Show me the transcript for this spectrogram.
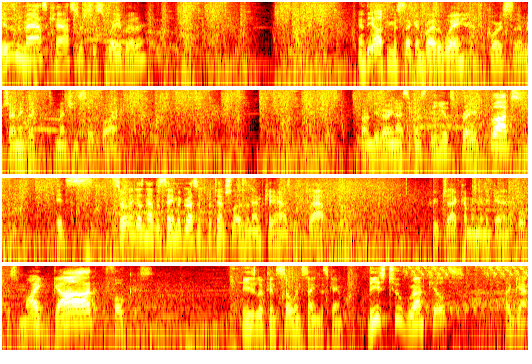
Isn't mass casters just way better? And the Alchemist second, by the way, of course, uh, which I neglected to mention so far. Trying to be very nice against the heal spray, but it certainly doesn't have the same aggressive potential as an MK has with Clap. Creepjack coming in again and focus. My god, focus. He's looking so insane this game. These two grunt kills, again,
